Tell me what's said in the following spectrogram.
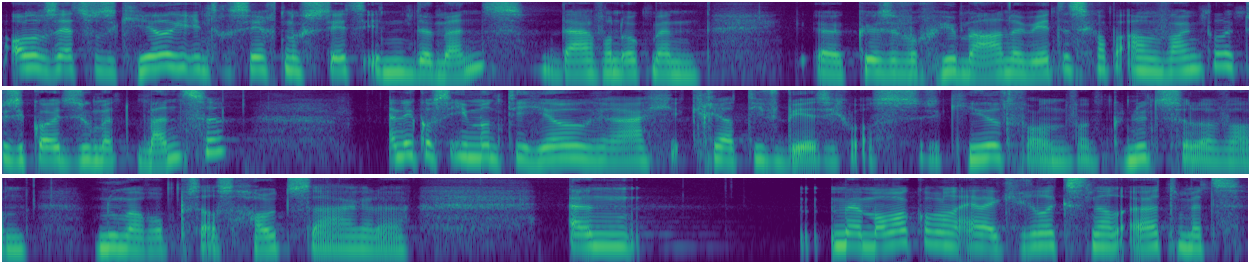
Anderzijds was ik heel geïnteresseerd nog steeds in de mens. Daarvan ook mijn keuze voor humane wetenschappen aanvankelijk. Dus ik wou iets doen met mensen. En ik was iemand die heel graag creatief bezig was. Dus ik hield van, van knutselen, van noem maar op, zelfs houtzagen. eh. En mijn mama kwam dan eigenlijk redelijk snel uit met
